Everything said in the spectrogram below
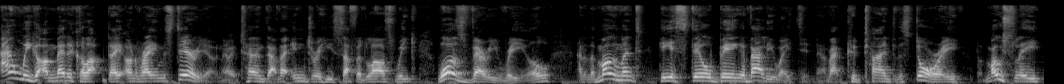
And we got a medical update on Rey Mysterio. Now, it turns out that injury he suffered last week was very real, and at the moment, he is still being evaluated. Now, that could tie into the story, but mostly,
